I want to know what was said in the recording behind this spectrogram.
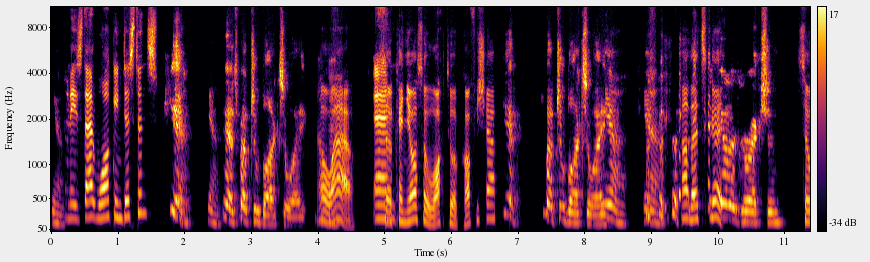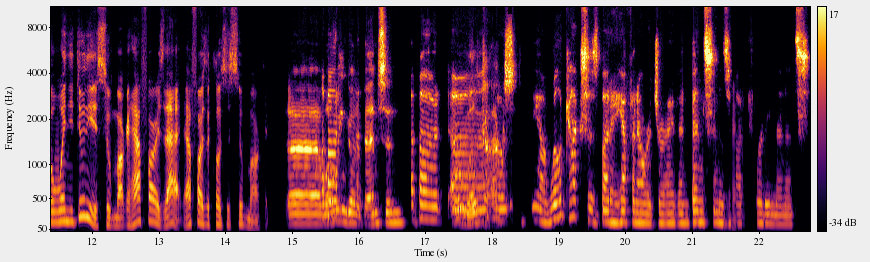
Yeah. And is that walking distance? Yeah. Yeah. Yeah, it's about two blocks away. Oh wow. And so can you also walk to a coffee shop? Yeah, about two blocks away. yeah yeah Oh, that's The good. other direction. So when you do need a supermarket, how far is that? How far is the closest supermarket? Uh, well, we can go to Benson about uh, Willcox. yeah willcox is about a half an hour drive and benson is Okay. about 40 minutes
